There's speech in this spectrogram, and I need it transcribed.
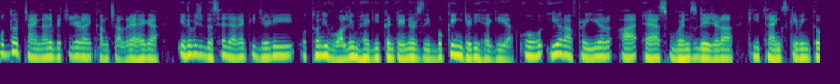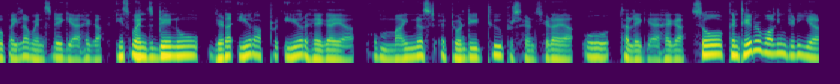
ਉਧਰ ਚਾਈਨਾ ਦੇ ਵਿੱਚ ਜਿਹੜਾ ਇਹ ਕੰਮ ਚੱਲ ਰਿਹਾ ਹੈਗਾ, ਇਹਦੇ ਵਿੱਚ ਦੱਸਿਆ ਜਾ ਰਿਹਾ ਕਿ ਜਿਹੜੀ ਉੱਥੋਂ ਦੀ ਵੋਲਿਊਮ ਹੈਗੀ ਕੰਟੇਨਰਸ ਦੀ ਬੁਕਿੰਗ ਜਿਹੜੀ ਹੈਗੀ ਆ, ਉਹ year after year as Wednesday ਜਿਹੜਾ ਕਿ ਥੈਂਕਸਗਿਵਿੰਗ ਤੋਂ ਪਹਿਲਾ ਵੈਨਸਡੇ ਗਿਆ ਹੈਗਾ। ਇਸ ਵੈਨਸਡੇ ਨੂੰ ਜਿਹੜਾ ਈਅਰ ਆਫਟਰ ਈਅਰ ਹੈਗਾ ਆ ਉਹ -22% ਜਿਹੜਾ ਆ, ਉਹ ਥੱਲੇ ਗਿਆ ਹੈਗਾ। ਸੋ ਕੰਟੇਨਰ ਵੋਲਿਊਮ ਜਿਹੜੀ ਆ,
